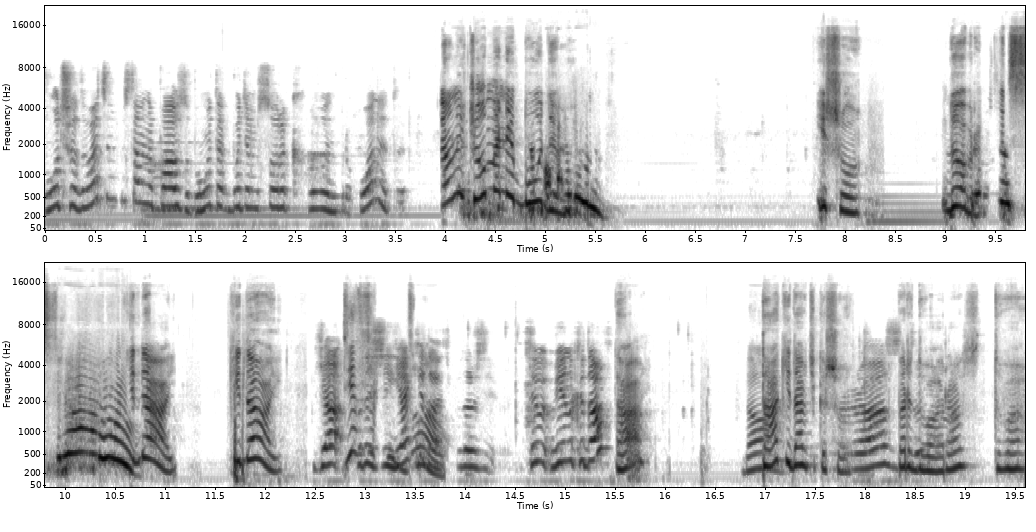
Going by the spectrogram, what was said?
Лучше давайте поставимо на паузу, бо ми так будемо 40 хвилин проходити. Та нічого ми не будемо. І що? Добре. Кидай. Кидай. Я. Де подожди, я кидав? кидаю. Подожди. Ти він кидав? Так. Да. Так, кидав тільки що. Раз, Тепер два. Раз, два.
